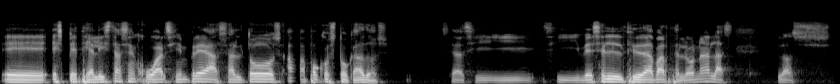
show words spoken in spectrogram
eh, especialistas en jugar siempre a saltos a pocos tocados. O sea, si, ves el Ciudad Barcelona, las, los,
